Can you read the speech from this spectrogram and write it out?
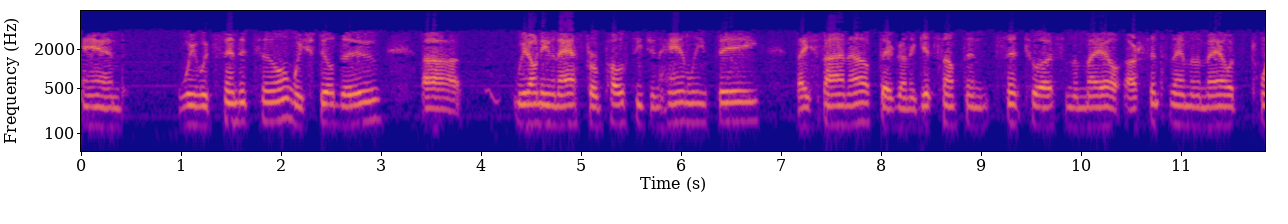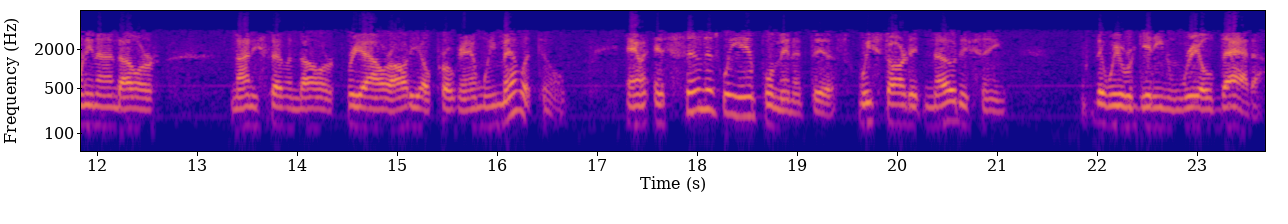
And we would send it to them. We still do. Uh, we don't even ask for a postage and handling fee. They sign up. They're going to get something sent to us in the mail, or sent to them in the mail. It's twenty nine dollar, ninety seven dollar three hour audio program. We mail it to them. And as soon as we implemented this, we started noticing that we were getting real data.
